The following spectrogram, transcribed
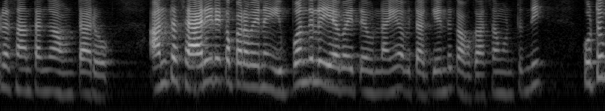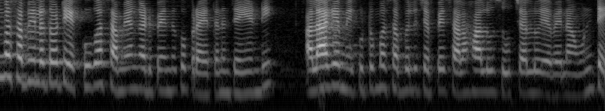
ప్రశాంతంగా ఉంటారో అంత శారీరకపరమైన ఇబ్బందులు ఏవైతే ఉన్నాయో అవి తగ్గేందుకు అవకాశం ఉంటుంది. కుటుంబ సభ్యులతోటి ఎక్కువగా సమయం గడిపేందుకు ప్రయత్నం చేయండి. అలాగే మీ కుటుంబ సభ్యులు చెప్పే సలహాలు సూచనలు ఏవైనా ఉంటే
